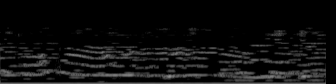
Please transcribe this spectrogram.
有话要说，你听我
